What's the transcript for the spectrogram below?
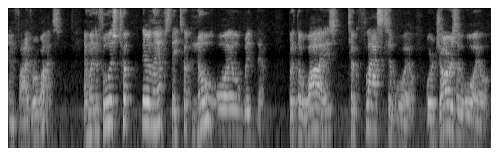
and five were wise. And when the foolish took their lamps, they took no oil with them. But the wise took flasks of oil, or jars of oil,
